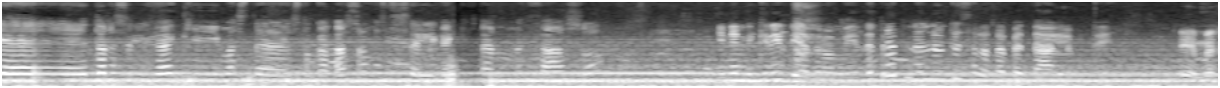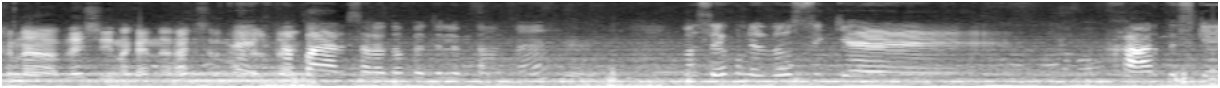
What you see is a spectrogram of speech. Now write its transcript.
και τώρα σε λιγάκι είμαστε στο κατάστρωμα, σε λιγάκι φτάνουμε Θάσο. Είναι μικρή διαδρομή, δεν πρέπει να είναι ούτε 45 λεπτή. Ε, μέχρι να δέσει, να κάνει να ράξει 45 Ε, λεπτά. θα πάρει 45 λεπτά, ναι. Μας έχουν δώσει και χάρτες και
